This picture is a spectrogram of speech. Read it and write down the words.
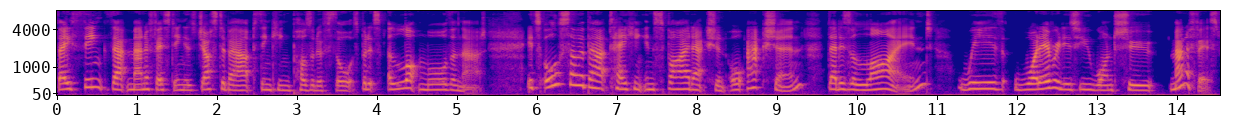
They think that manifesting is just about thinking positive thoughts, but it's a lot more than that. It's also about taking inspired action or action that is aligned with whatever it is you want to manifest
